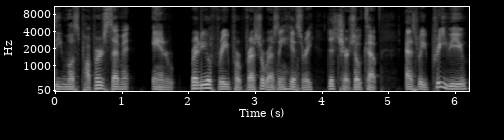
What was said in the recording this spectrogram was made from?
the most popular segment in Radio Free Professional Wrestling history, the Churchill Cup, as we preview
